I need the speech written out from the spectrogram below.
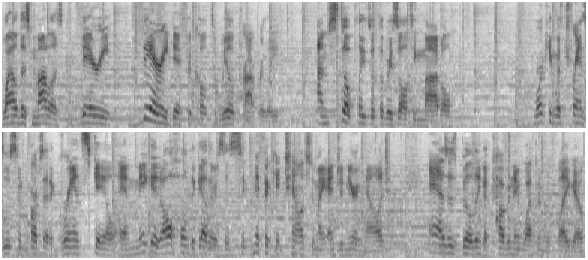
while this model is very, very difficult to wield properly, I'm still pleased with the resulting model. Working with translucent parts at a grand scale and making it all hold together is a significant challenge to my engineering knowledge, as is building a Covenant weapon with LEGO.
